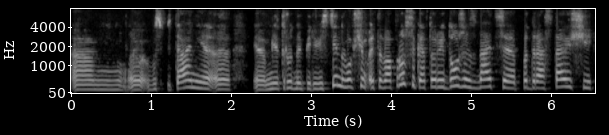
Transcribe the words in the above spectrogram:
а, воспитание, а, мне трудно перевести, но, в общем, это вопросы, которые должен знать подрастающий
